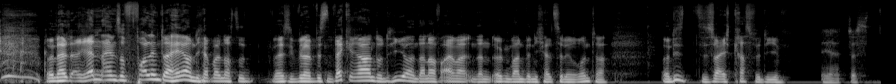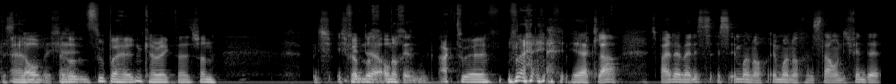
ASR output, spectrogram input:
und halt rennen einem so voll hinterher und ich habe halt noch so, weiß ich, bin halt ein bisschen weggerannt und hier und dann auf einmal und dann irgendwann bin ich halt zu denen runter. Und das, das war echt krass für die. Ja, das, das glaube ähm, ich. Ähm, also Superhelden-Charakter ist schon ich, ich finde noch, auch noch den, aktuell. ja, klar. Spider-Man ist, ist immer noch, immer noch ein Star. Und ich finde,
